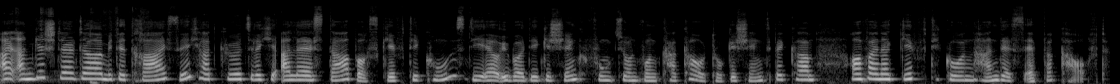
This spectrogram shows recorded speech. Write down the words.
Ein Angestellter Mitte 30 hat kürzlich alle Starbucks Giftikons, die er über die Geschenkfunktion von Kakaoto geschenkt bekam, auf einer Giftikon Handels-App verkauft.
